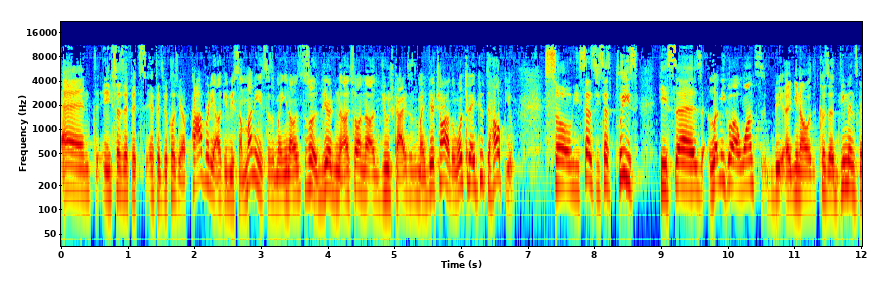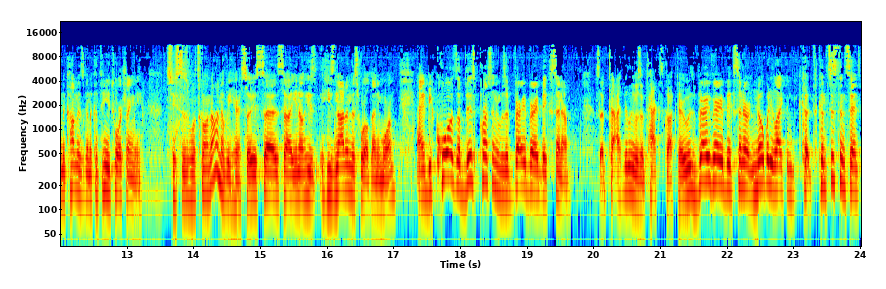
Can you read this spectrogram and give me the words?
And he says if it's if it's because you have poverty, I'll give you some money. He says, you know, so dear, I saw a Jewish guy. He says, my dear child, what can I do to help you? So he says, he says, please, he says, let me go at once, uh, you know, because a demon's going to come, is going to continue torturing me. So he says, what's going on over here? So he says, uh, you know, he's he's not in this world anymore, and because of this person who was a very very big sinner so I believe he was a tax collector. He was a very, very big sinner. Nobody liked him. consistent sins,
